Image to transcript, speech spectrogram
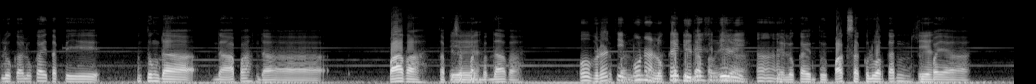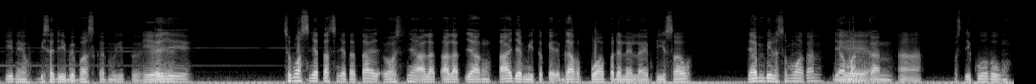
luka-lukai tapi untung dah dah apa dah parah tapi Iya, sempat iya. berdarah Oh berarti Sempat Mona berdarah. lukai Tapi diri dapat- sendiri. iya. Ah. dia lukai untuk paksa keluarkan Iya. supaya ini bisa dibebaskan begitu Iya, jadi semua senjata-senjata maksudnya alat-alat yang tajam itu kayak garpu apa dan lain-lain pisau diambil semua kan Iya, iya. diamankan Ah, ah. terus dikurung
